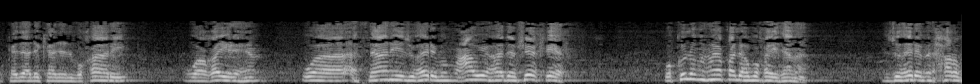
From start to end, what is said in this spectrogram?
وكذلك للبخاري وغيرهم. والثاني زهير بن معاوية هذا شيخ شيخ. وكل منهم يقال له أبو خيثمة. زهير بن حرب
